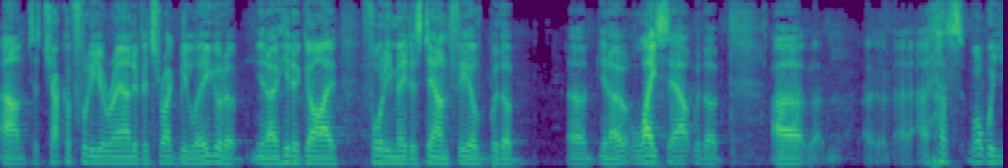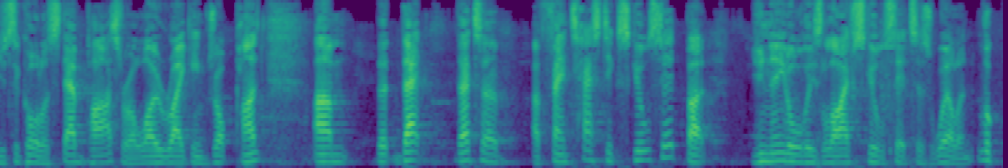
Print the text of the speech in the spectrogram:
um, to chuck a footy around if it's rugby league, or to you know hit a guy 40 metres downfield with a uh, you know lace out with a. Uh, a- what we used to call a stab pass or a low raking drop punt. Um, that that that's a, a fantastic skill set, but you need all these life skill sets as well. And look,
